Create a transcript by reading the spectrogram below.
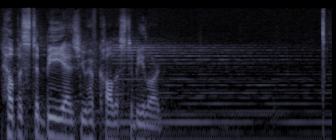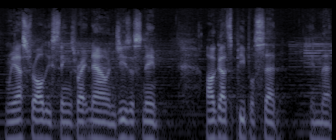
Help us to be as you have called us to be, Lord. And we ask for all these things right now in Jesus' name. All God's people said, Amen.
